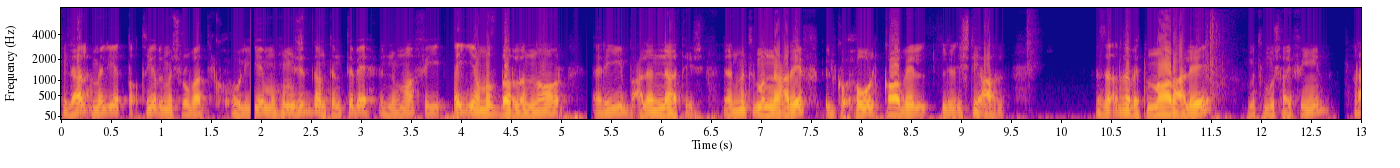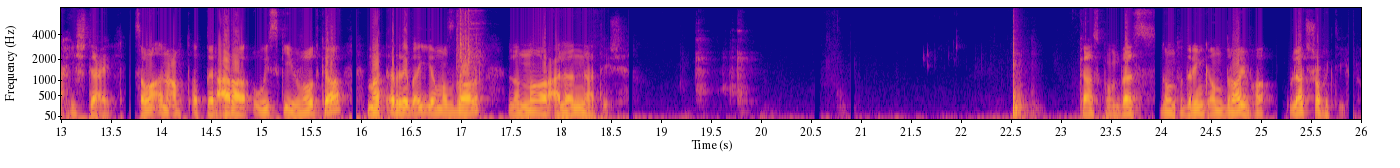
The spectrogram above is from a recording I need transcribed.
خلال عملية تقطير المشروبات الكحولية مهم جدا تنتبه إنه ما في أي مصدر للنار قريب على الناتج لأن مثل ما بنعرف الكحول قابل للاشتعال. إذا قربت النار عليه مثل ما شايفين رح يشتعل. سواء عم تقطر عرق ويسكي فودكا ما تقرب أي مصدر للنار على الناتج. كاسكم بس. دونت درينك اند درايفها ولا تشرب كتير.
